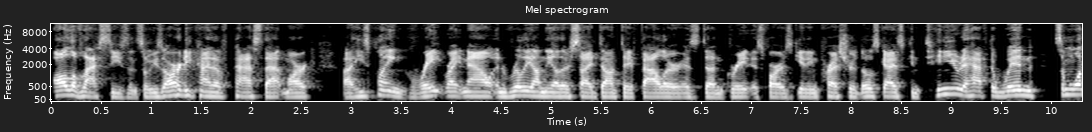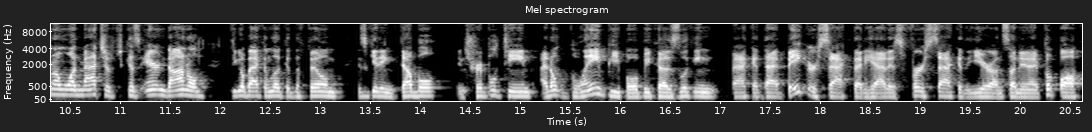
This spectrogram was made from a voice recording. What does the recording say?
all of last season. So he's already kind of past that mark. Uh, he's playing great right now. And really on the other side, Dante Fowler has done great as far as getting pressure. Those guys continue to have to win some one on one matchups because Aaron Donald, if you go back and look at the film, is getting double and triple team. I don't blame people because looking back at that Baker sack that he had, his first sack of the year on Sunday Night Football,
